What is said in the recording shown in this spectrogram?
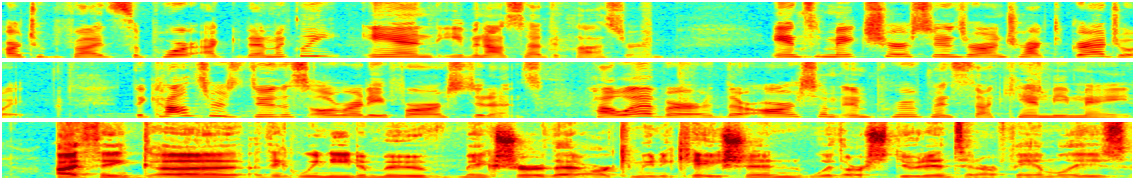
are to provide support academically and even outside the classroom, and to make sure students are on track to graduate. The counselors do this already for our students. However, there are some improvements that can be made. I think uh, I think we need to move, make sure that our communication with our students and our families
